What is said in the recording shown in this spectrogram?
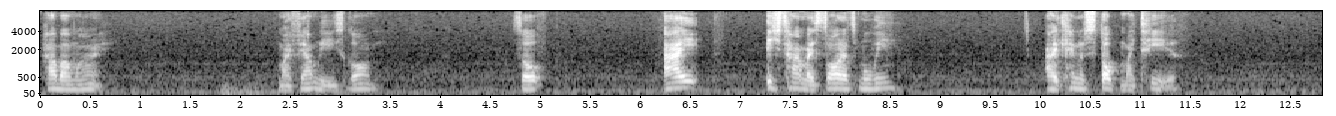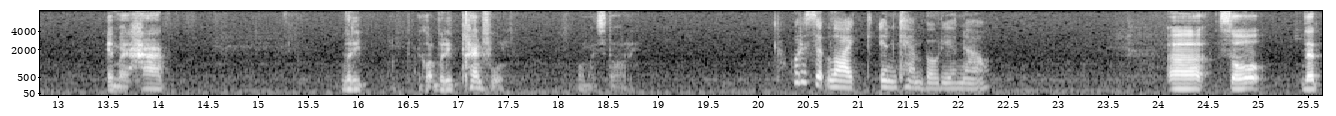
How about mine? My family is gone. So I, each time I saw that movie, I cannot stop my tear. And my heart very, I got very painful for my story. What is it like in Cambodia now? Uh, so that's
